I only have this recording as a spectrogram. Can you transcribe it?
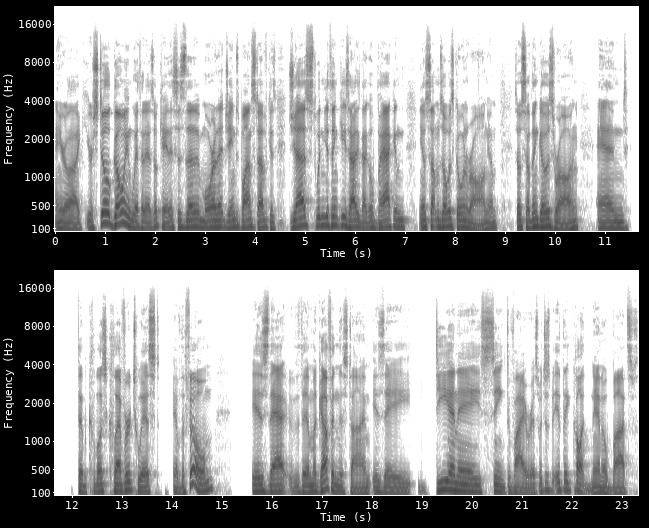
and you're like you're still going with it as okay this is the more of that james bond stuff because just when you think he's out he's got to go back and you know something's always going wrong um, so something goes wrong and the most clever twist of the film is that the macguffin this time is a dna synced virus which is they call it nanobots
